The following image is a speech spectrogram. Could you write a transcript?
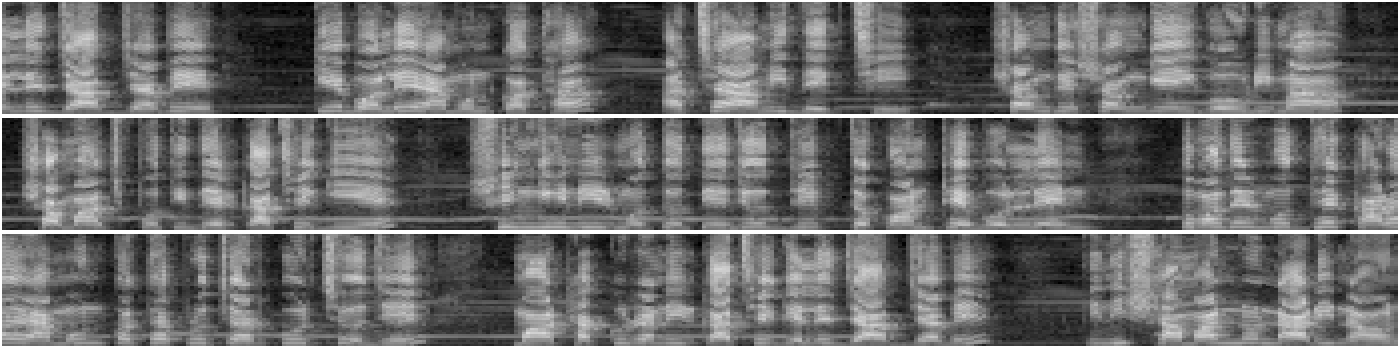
এলে জাত যাবে। কে বলে এমন কথা? আচ্ছা আমি দেখছি। সঙ্গে সঙ্গে এই গৌরীমা সমাজপতিদের কাছে গিয়ে সিংহিনীর মতো তেজোদৃপ্ত কণ্ঠে বললেন, তোমাদের মধ্যে কারা এমন কথা প্রচার করছ যে মা ঠাকুরানীর কাছে গেলে জাত যাবে? তিনি সামান্য নারী নন,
